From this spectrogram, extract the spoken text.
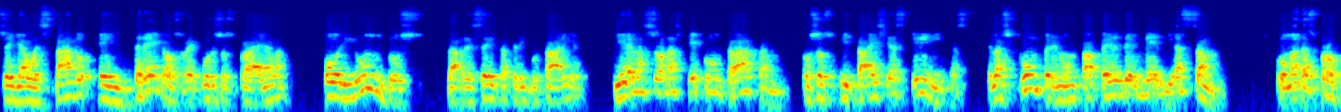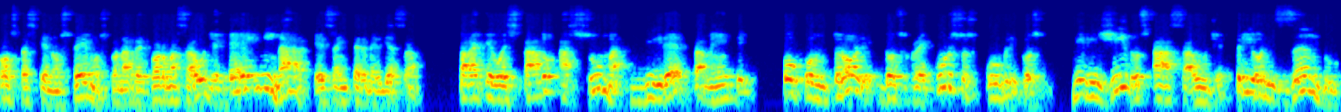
seja, o Estado entrega os recursos para ela, oriundos da receita tributária, e elas são as que contratam os hospitais e as clínicas. Elas cumprem um papel de mediação. Uma das propostas que nós temos com a reforma à saúde é eliminar essa intermediação, para que o Estado assuma diretamente o controle dos recursos públicos dirigidos à saúde, priorizando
